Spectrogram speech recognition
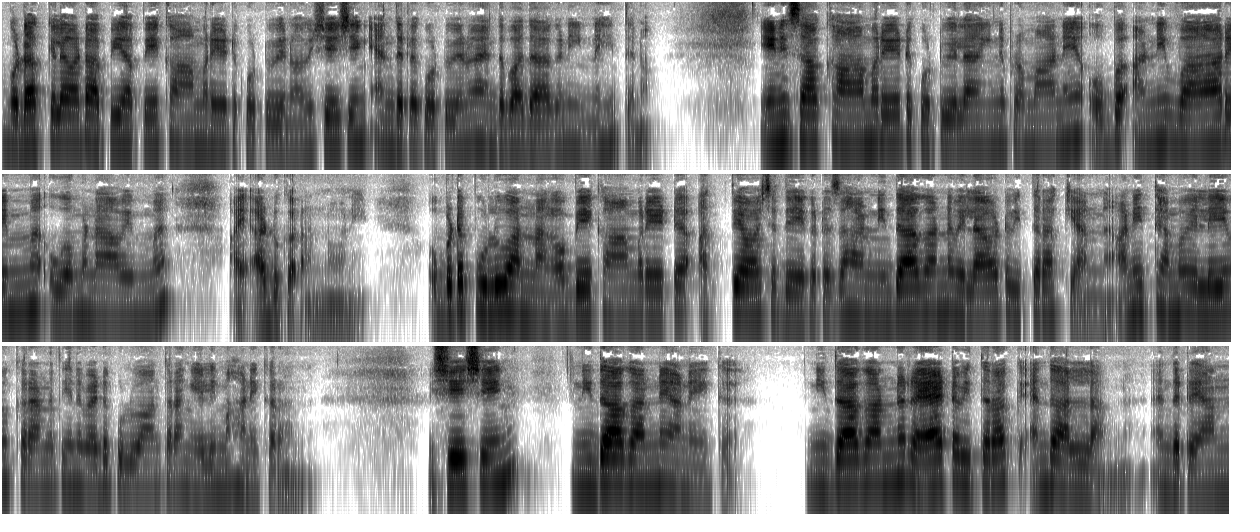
ගොඩක් වෙලාවට අපි අපේ කාමරයට කොටු වෙනවා. විශේෂයෙන් ඇඳට කොටු වෙනවා ඇඳ බදාගෙන ඉන්න හිතෙනවා. ඒ නිසා කාමරයට කොටු වෙලා ඉන්න ප්‍රමාණය ඔබ අනිවාර්යෙන්ම උවමනාවෙන්ම අඩු කරන්න ඕනේ. ඔබට පුළුවන් නම් ඔබේ කාමරයට අත්‍යවශ්‍ය දෙයකට සහ නිදා ගන්න වෙලාවට විතරක් යන්න. අනිත් හැම වෙලේම කරන්න තියෙන වැඩ පුළුවන් තරම් එලි මහණි කරන්න. විශේෂයෙන් නිදා ගන්න යන එක. නිදා ගන්න රැයට විතරක් ඇඳ අල්ලන්න. ඇඳට යන්න.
